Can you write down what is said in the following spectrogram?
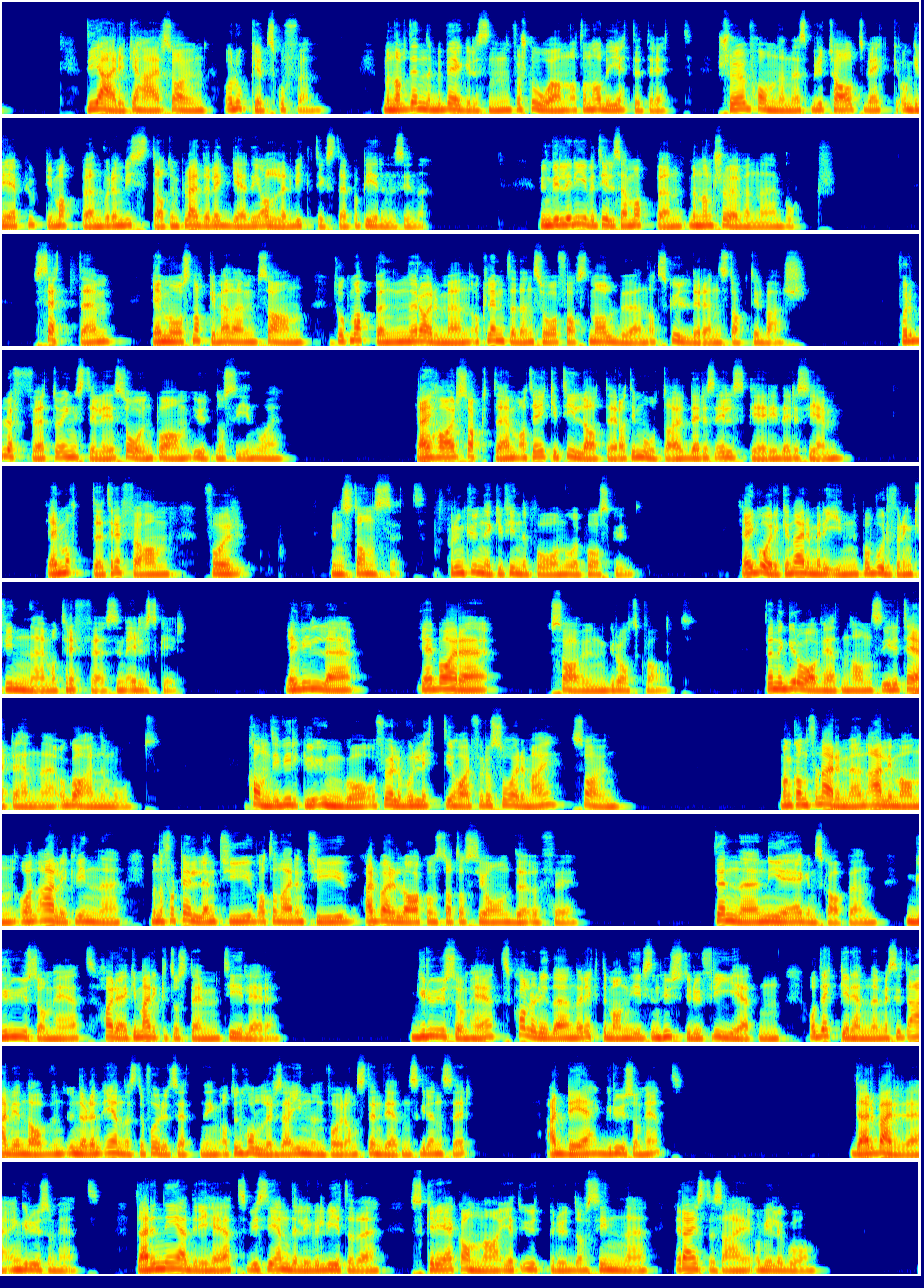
De er ikke her, sa hun og lukket skuffen. Men av denne bevegelsen forsto han at han hadde gjettet rett, skjøv hånden hennes brutalt vekk og grep hurtig mappen hvor hun visste at hun pleide å legge de aller viktigste papirene sine. Hun ville rive til seg mappen, men han skjøv henne bort. Sett dem, jeg må snakke med dem, sa han, tok mappen under armen og klemte den så fast med albuen at skulderen stakk til værs. Forbløffet og engstelig så hun på ham uten å si noe. Jeg har sagt dem at jeg ikke tillater at de mottar deres elsker i deres hjem. Jeg måtte treffe ham, for hun stanset, for hun kunne ikke finne på noe påskudd. Jeg går ikke nærmere inn på hvorfor en kvinne må treffe sin elsker. Jeg ville… jeg bare… sa hun gråtkvalt. Denne grovheten hans irriterte henne og ga henne mot. Kan de virkelig unngå å føle hvor lett de har for å såre meg? sa hun. Man kan fornærme en ærlig mann og en ærlig kvinne, men å fortelle en tyv at han er en tyv, er bare la constatation de effet. Denne nye egenskapen, grusomhet, har jeg ikke merket hos dem tidligere. Grusomhet kaller de det når ektemannen gir sin hustru friheten og dekker henne med sitt ærlige navn under den eneste forutsetning at hun holder seg innenfor anstendighetens grenser. Er det grusomhet? Det er verre enn grusomhet. Det er nedrighet, hvis de endelig vil vite det, skrek Anna i et utbrudd av sinne, reiste seg og ville gå.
